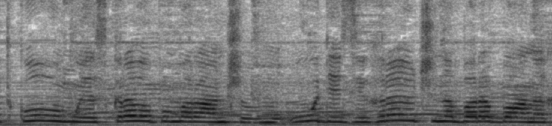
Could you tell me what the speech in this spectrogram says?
святковому яскраво помаранчевому одязі, граючи на барабанах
